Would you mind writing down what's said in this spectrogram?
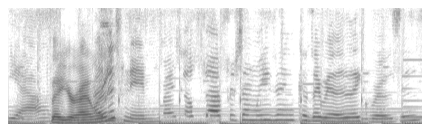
Yeah. Is that your island? I just named myself that for some reason because I really like roses.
